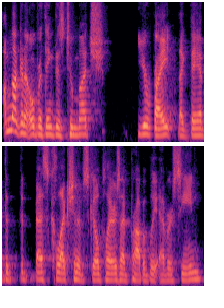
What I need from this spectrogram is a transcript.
I'm not going to overthink this too much you're right. Like they have the, the best collection of skill players I've probably ever seen.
